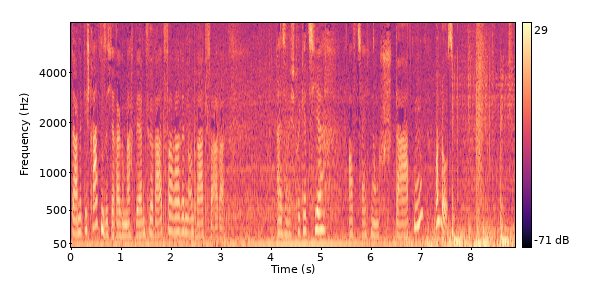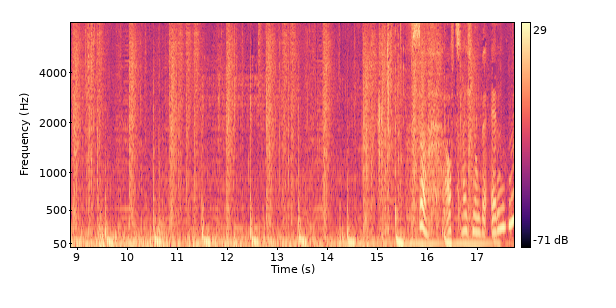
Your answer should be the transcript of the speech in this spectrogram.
damit die Straßen sicherer gemacht werden für Radfahrerinnen und Radfahrer. Also ich drücke jetzt hier Aufzeichnung starten und los. So, Aufzeichnung beenden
